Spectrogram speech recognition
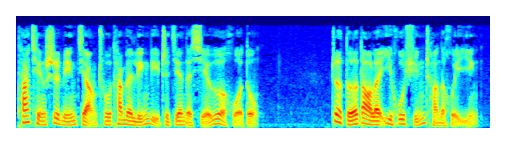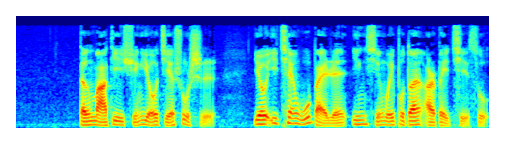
他请市民讲出他们邻里之间的邪恶活动，这得到了异乎寻常的回应。等马蒂巡游结束时，有一千五百人因行为不端而被起诉，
